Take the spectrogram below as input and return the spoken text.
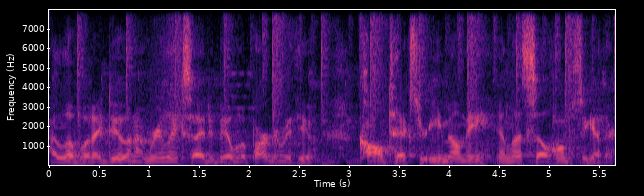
I love what I do and I'm really excited to be able to partner with you. Call, text, or email me and let's sell homes together.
